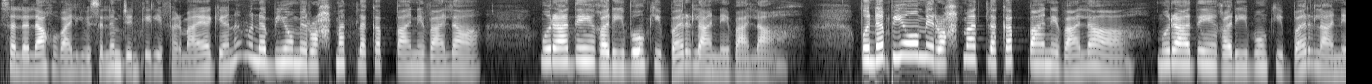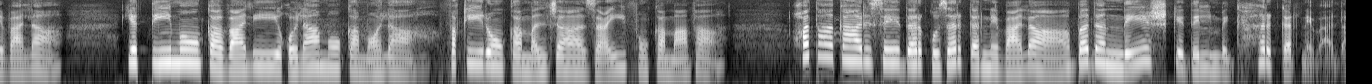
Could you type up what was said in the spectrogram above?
صلی اللہ علیہ وسلم جن کے لیے فرمایا گیا نا، وہ نبیوں میں رحمت لقب پانے والا، مرادیں غریبوں کی بر لانے والا، وہ نبیوں میں رحمت لقب پانے والا، مرادیں غریبوں کی بر لانے والا، یتیموں کا والی، غلاموں کا مولا، فقیروں کا ملجا، ضعیفوں کا ماوا خطا کار سے درگزر کرنے والا بد اندیش کے دل میں گھر کرنے والا۔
